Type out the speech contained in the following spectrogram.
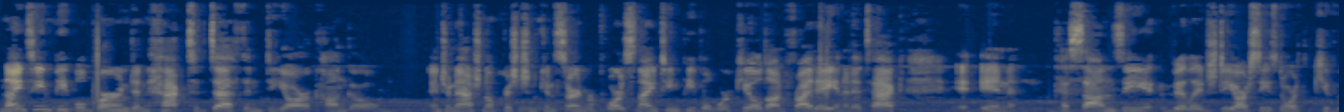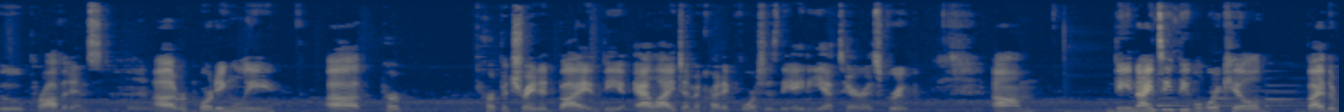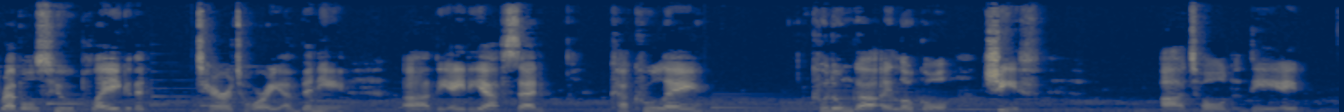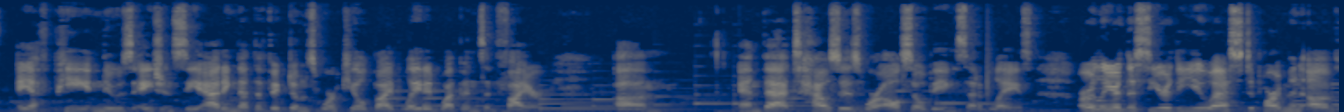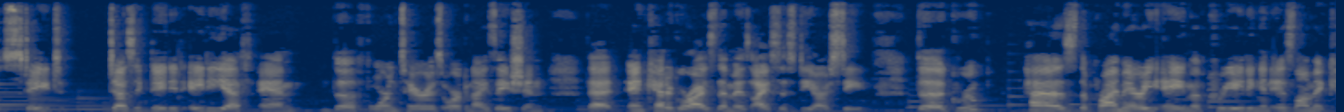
19 people burned and hacked to death in DR Congo. International Christian Concern reports 19 people were killed on Friday in an attack in Kasanzi village, DRC's North Kivu province, uh, reportedly uh, per- perpetrated by the Allied Democratic Forces, the ADF terrorist group. Um, the 19 people were killed by the rebels who plague the territory of Beni, uh, the ADF said Kakule Kulunga, a local chief, uh, told the a- AFP news agency, adding that the victims were killed by bladed weapons and fire, um, and that houses were also being set ablaze. Earlier this year, the U.S. Department of State designated ADF and the foreign terrorist organization that and categorized them as ISIS DRC. The group has the primary aim of creating an Islamic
